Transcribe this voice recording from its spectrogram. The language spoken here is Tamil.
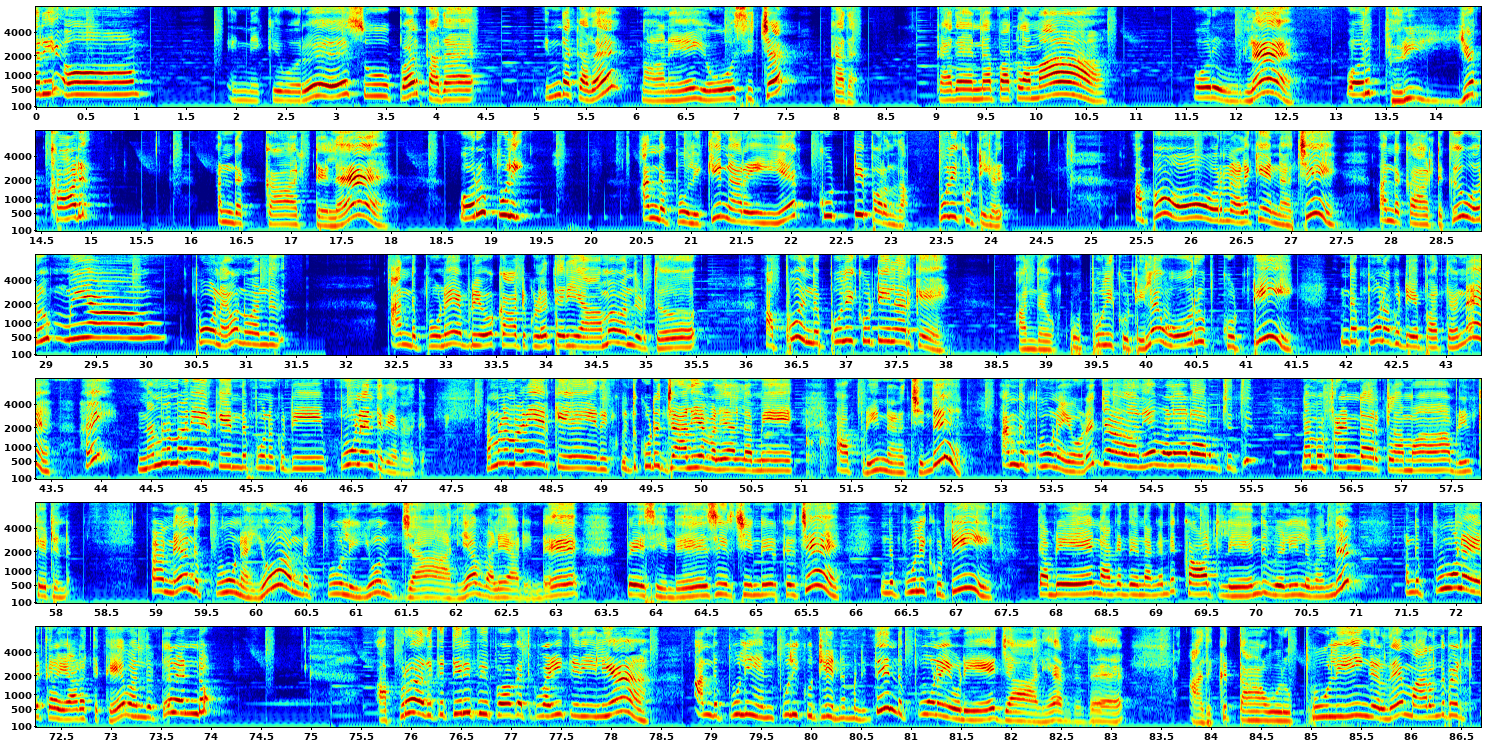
ஹரி ஓம் இன்னைக்கு ஒரு சூப்பர் கதை. இந்த கதை நானே யோசித்த கதை. கதை என்ன பார்க்கலாமா? ஒரு ஊரில் ஒரு பெரிய காடு. அந்த காட்டில் ஒரு புலி. அந்த புலிக்கு நிறைய குட்டி பிறந்தான் புலிக்குட்டிகள். அப்போது ஒரு நாளைக்கு என்னாச்சு? அந்த காட்டுக்கு ஒரு மியாவ் பூனை ஒன்று வந்தது. அந்த பூனை எப்படியோ காட்டுக்குள்ளே தெரியாமல் வந்துடுத்து. அப்போது இந்த புலிக்குட்டிலாம் இருக்கே அந்த கு- புலிக்குட்டியில் ஒரு குட்டி இந்த பூனைக்குட்டியை பார்த்தோன்னே ஹை நம்மளை மாதிரியே இருக்கே இந்த பூனைக்குட்டி. பூனைன்னு தெரியாது அதுக்கு. நம்மள மாதிரியே இருக்கே இது இது கூட ஜாலியாக விளையாடலாமே அப்படின்னு நினச்சிட்டு அந்த பூனையோட ஜாலியாக விளையாட ஆரம்பிச்சிட்டு நம்ம ஃப்ரெண்டாக இருக்கலாமா அப்படின்னு கேட்டுட்டேன் உடனே அந்த பூனையும் அந்த புலியும் ஜாலியாக விளையாடிண்டு பேசிண்டு சிரிச்சுட்டு இருக்கிறச்சே இந்த புலிக்குட்டி அப்படியே நகர்ந்து நகர்ந்து காட்டுலேருந்து வெளியில் வந்து அந்த பூனை இருக்கிற இடத்துக்கே வந்துட்டு ரெண்டும். அப்புறம் அதுக்கு திருப்பி போகிறதுக்கு வழி தெரியலையா? அந்த புலி என் புலிக்குட்டி என்ன பண்ணிட்டு இந்த பூனையோடையே ஜாலியாக இருந்தது. அதுக்கு தான் ஒரு புலிங்கிறதே மறந்து போயிடுது.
